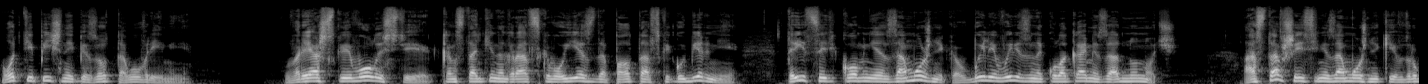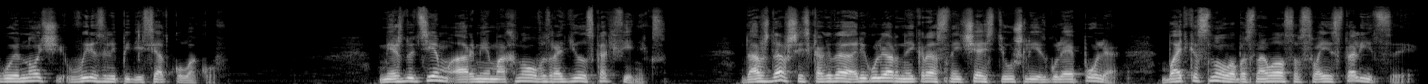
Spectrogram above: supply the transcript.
Вот типичный эпизод того времени. В Ряжской волости Константиноградского уезда Полтавской губернии 30 комне-заможников были вырезаны кулаками за одну ночь. Оставшиеся незаможники в другую ночь вырезали 50 кулаков. Между тем армия Махно возродилась как феникс. Дождавшись, когда регулярные красные части ушли из гуляй-поля, батька снова обосновался в своей столице,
